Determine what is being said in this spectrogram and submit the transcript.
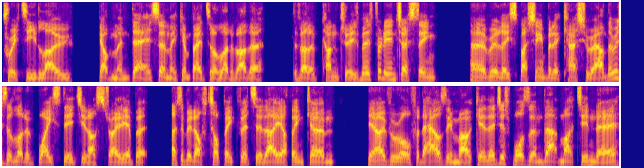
pretty low government debt, certainly compared to a lot of other developed countries, but it's pretty interesting, uh, really splashing a bit of cash around. There is a lot of wastage in Australia, but that's a bit off topic for today. I think um, yeah, overall for the housing market, there just wasn't that much in there.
